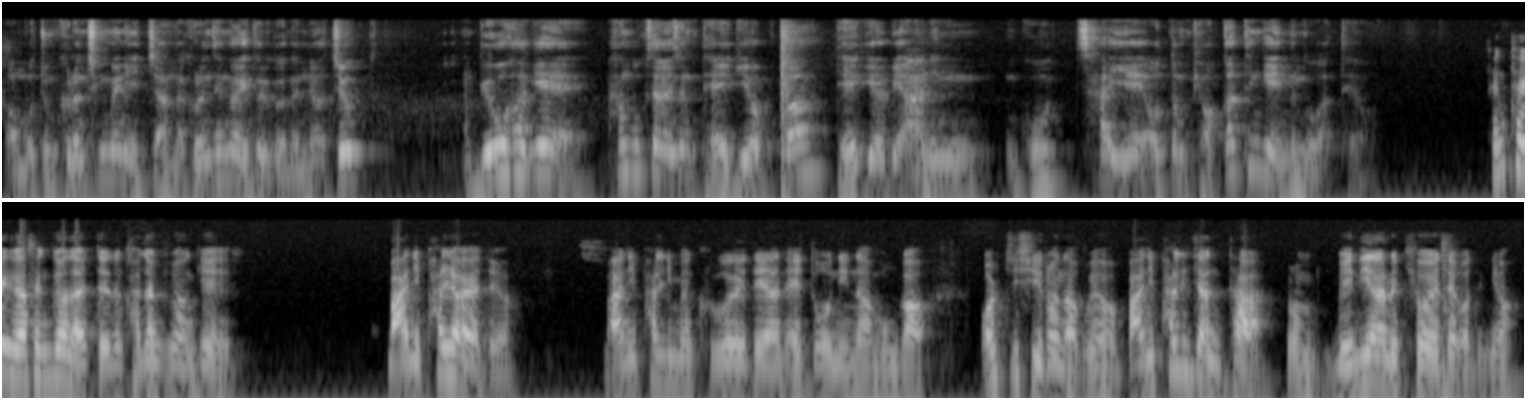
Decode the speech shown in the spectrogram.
어 뭐 좀 그런 측면이 있지 않나 그런 생각이 들거든요. 즉 묘하게 한국 사회에서는 대기업과 대기업이 아닌 곳 사이에 어떤 벽 같은 게 있는 것 같아요. 생태계가 생겨날 때는 가장 중요한 게 많이 팔려야 돼요. 많이 팔리면 그거에 대한 애돈이나 뭔가 뻘짓이 일어나고요. 많이 팔리지 않다. 그럼 매니아를 키워야 되거든요.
